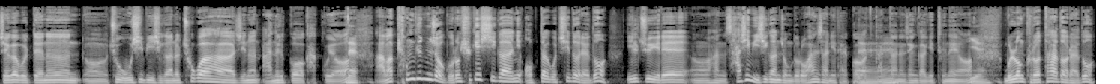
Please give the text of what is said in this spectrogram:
제가 볼 때는 어, 주 52시간을 초과하지는 않을 것 같고요. 네. 아마 평균적으로 휴게 시간이 없다고 치더라도 일주일에 어, 한 42시간 정도로 환산이 될것 네. 같다는 생각이 드네요. 예. 물론 그렇다 하더라도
